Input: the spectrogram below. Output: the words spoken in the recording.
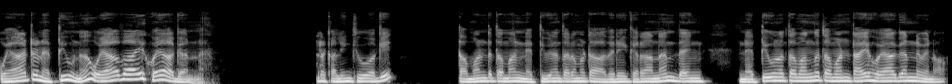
ඔයාට නැති වුණ ඔයාවාය හොයාගන්න. කලින්කිව් වගේ තමන්ට තමන් නැතිවෙන තරමට ආදරය කරන්නන් දැන් නැතිවුණ තමන්ග තමන්ට අය හොයාගන්න වෙනවා.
